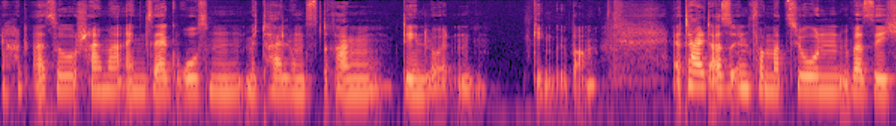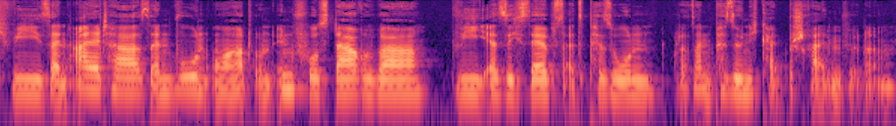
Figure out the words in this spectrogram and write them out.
Er hat also scheinbar einen sehr großen Mitteilungsdrang den Leuten gegenüber. Er teilt also Informationen über sich wie sein Alter, sein Wohnort und Infos darüber, wie er sich selbst als Person oder seine Persönlichkeit beschreiben würde.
